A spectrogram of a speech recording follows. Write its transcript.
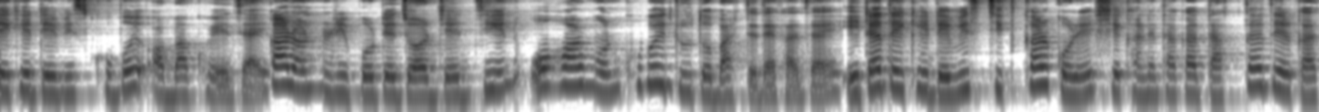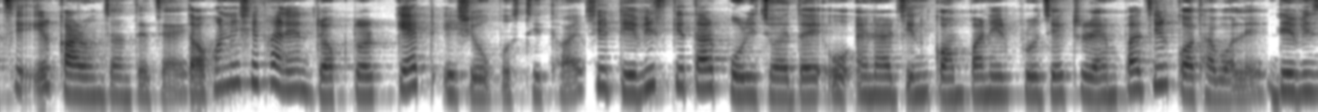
দেখে ডেভিস খুবই অবাক হয়ে যায়, কারণ রিপোর্টে জর্জের জিন ও হরমোন খুবই দ্রুত বাড়তে দেখা যায়। এটা দেখে ডেভিস চিৎকার করে সেখানে থাকা ডাক্তারদের কাছে এর কারণ জানতে চায়। তখনই সেখানে ডক্টর ক্যাট এসে উপস্থিত হয়। সে ডেভিসকে তার পরিচয় দেয় ও এনার্জিন কোম্পানির প্রজেক্ট র্যাম্পাজির কথা বলে। ডেভিস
